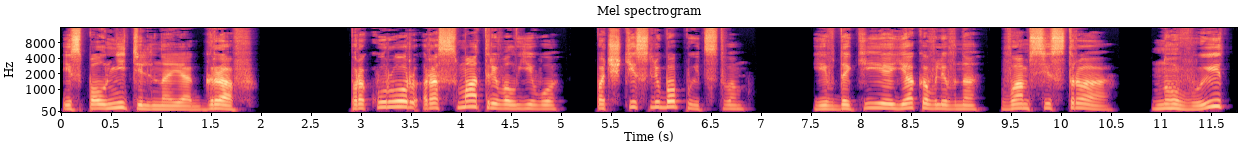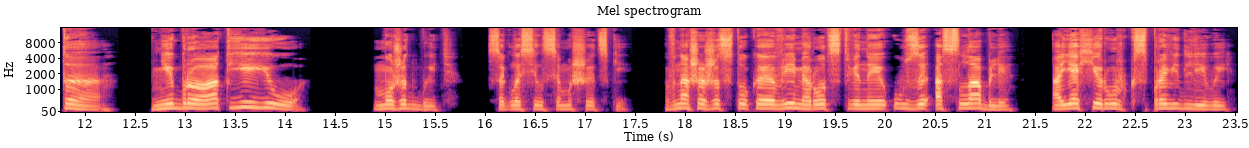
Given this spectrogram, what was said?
Исполнительная, граф». Прокурор рассматривал его, почти с любопытством. «Евдокия Яковлевна, вам сестра, но вы-то не брат ее». «Может быть», — согласился Мышецкий. «В наше жестокое время родственные узы ослабли, а я хирург справедливый,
